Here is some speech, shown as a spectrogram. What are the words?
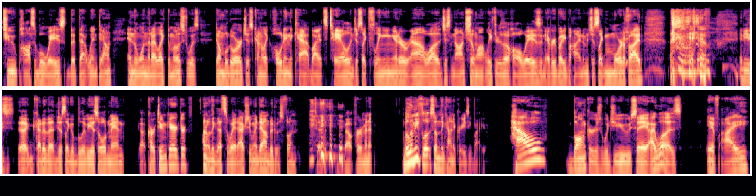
two possible ways that that went down, and the one that I liked the most was Dumbledore just kind of like holding the cat by its tail and just like flinging it around while just nonchalantly through the hallways, and everybody behind him is just like mortified. Oh my god. and he's uh, kind of that just like oblivious old man uh, cartoon character. I don't think that's the way it actually went down, but it was fun to think about for a minute. But let me float something kind of crazy by you. How bonkers would you say I was if I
